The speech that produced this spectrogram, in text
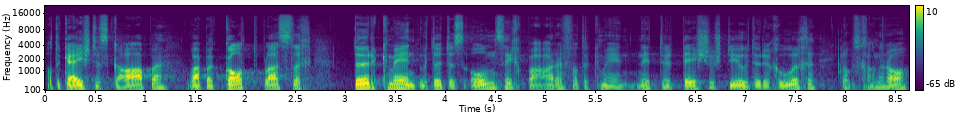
oder Geistesgaben, wo eben Gott plötzlich durch die Gemeinde und durch das Unsichtbare von der Gemeinde. Nicht durch Tisch und Stuhl, durch den Kuchen, ich glaube, das kann er auch,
